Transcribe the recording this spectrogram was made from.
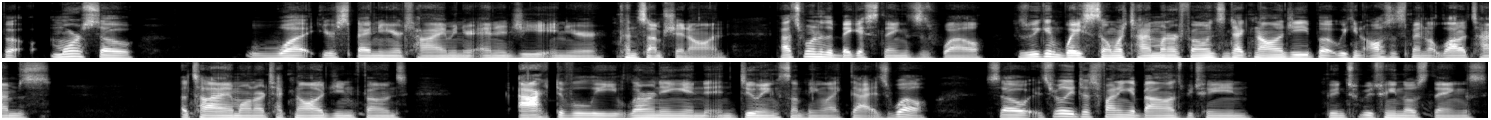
but more so what you're spending your time and your energy and your consumption on that's one of the biggest things as well because we can waste so much time on our phones and technology but we can also spend a lot of times a time on our technology and phones actively learning and, and doing something like that as well so it's really just finding a balance between between between those things.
